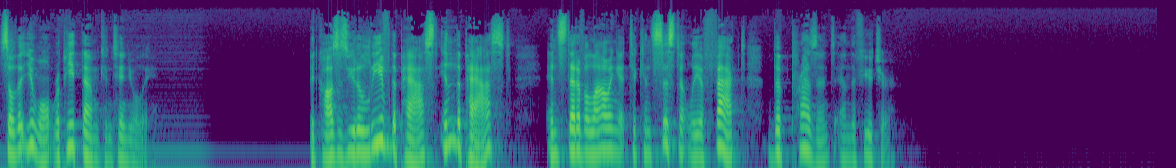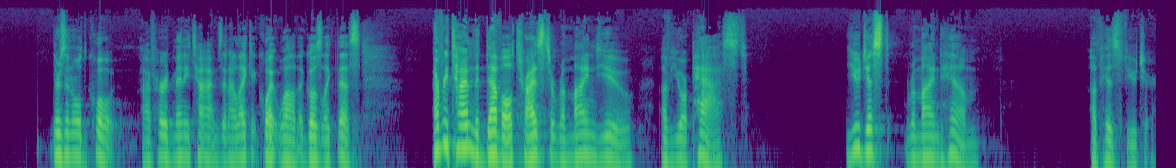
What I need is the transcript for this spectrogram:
so that you won't repeat them continually. It causes you to leave the past in the past instead of allowing it to consistently affect the present and the future. There's an old quote I've heard many times, and I like it quite well, that goes like this Every time the devil tries to remind you of your past, you just remind him of his future.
